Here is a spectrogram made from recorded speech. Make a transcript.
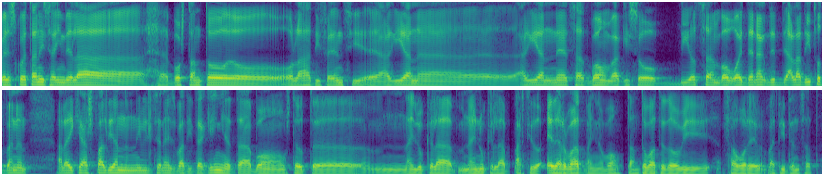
berezkoetan izain dela bostanto hola diferentzi, e, agian, e, agian netzat, bon, bakizo bihotzan, bo, bai denak ala ditut, baina alaike aspaldian ibiltzen naiz batitakin, eta bon, uste dut uh, nahi, nukela, nahi nukela partido eder bat, baina bon, tanto bat edo bi favore bat itentzat.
